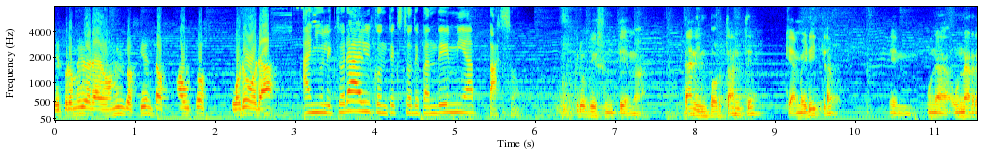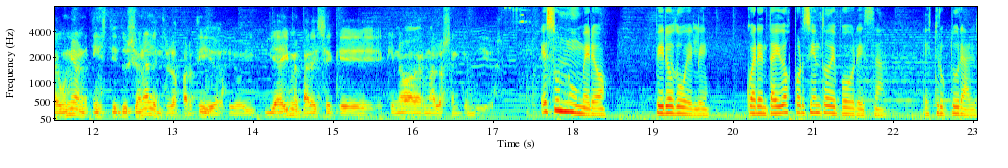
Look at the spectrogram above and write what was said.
el promedio era de 2.200 autos por hora. Año electoral, contexto de pandemia, paso. Creo que es un tema tan importante que amerita una, reunión institucional entre los partidos. y, ahí me parece que, que no va a haber malos entendidos. Es un número, pero duele. 42% de pobreza estructural.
